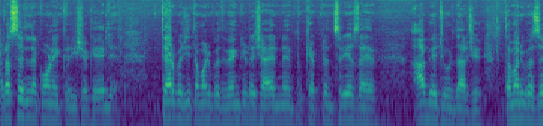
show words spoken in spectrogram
રસેલને કોણ એ કરી શકે? એટલે ત્યાર પછી તમારી પાસે વેંકટેશ આયરને કેપ્ટન શ્રેયસ આયર. આ બે જોરદાર છે. તમારી પાસે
